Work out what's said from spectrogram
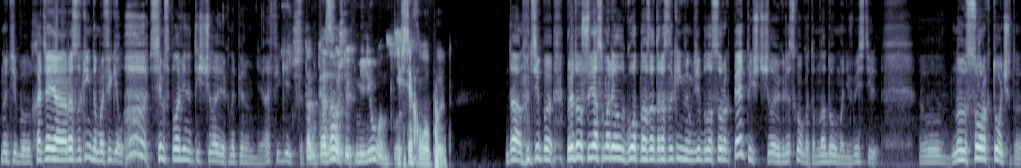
Ну, типа, хотя я Wrestle Kingdom офигел. «А, Семь с половиной тысяч человек на первом дне. Офигеть. Что Там казалось, что их миллион И просто. все хлопают. Да, ну типа, при том, что я смотрел год назад Wrestle Kingdom, где было 45 тысяч человек, или сколько там на дом они вместили. Э, Ну, 40 точно.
